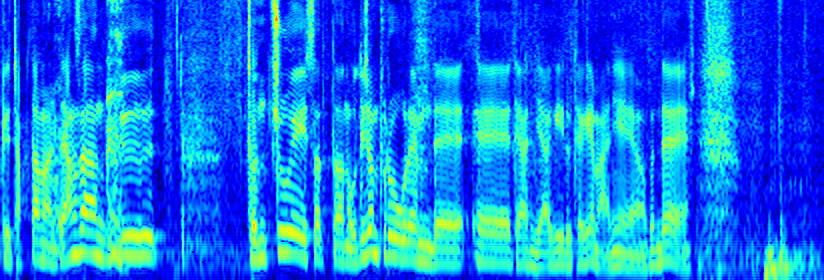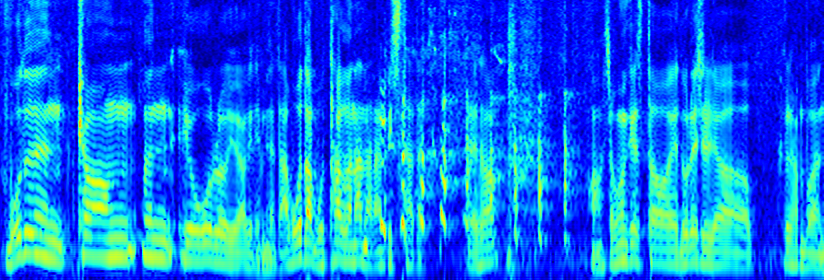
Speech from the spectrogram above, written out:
그 잡담할 때 항상 그 전주에 있었던 오디션 프로그램에 대한 이야기를 되게 많이 해요. 근데 모든 평은 요걸로 요약이 됩니다. 나보다 못하거나 나랑 비슷하다. 그래서 어, 정훈 캐스터의 노래 실력을 한번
